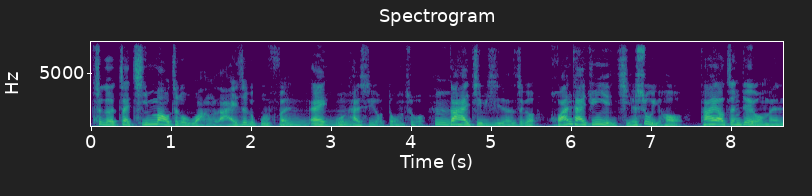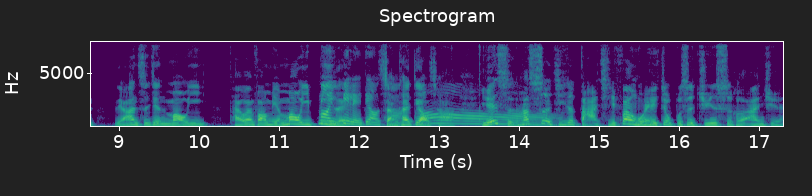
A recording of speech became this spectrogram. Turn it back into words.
这个在经贸这个往来这个部分，哎，我开始有动作。嗯，大家还记不记得这个环台军演结束以后，它还要针对我们两岸之间的贸易，台湾方面贸易壁垒展开调查。因此，它涉及的打击范围就不是军事和安全，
